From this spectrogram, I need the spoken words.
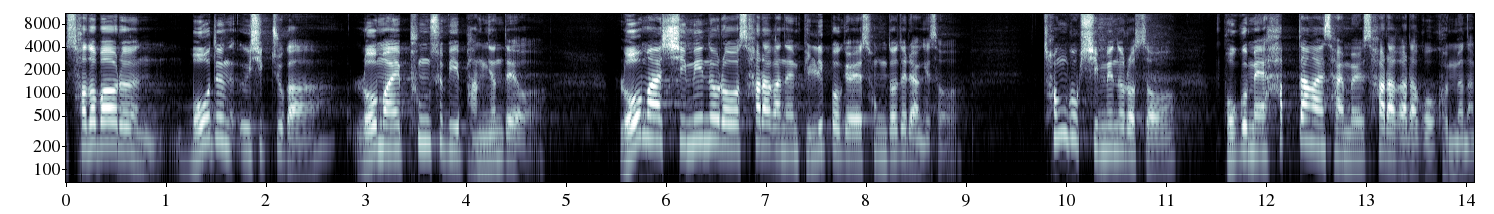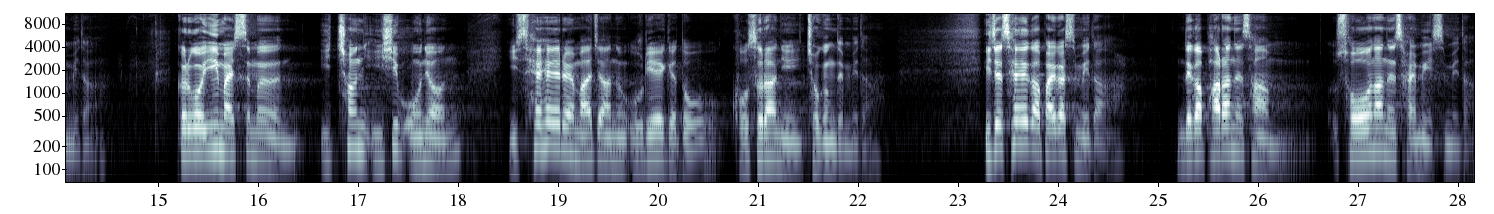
사도 바울은 모든 의식주가 로마의 풍습이 방연되어 로마 시민으로 살아가는 빌립보 교회 성도들 향해서 천국 시민으로서 복음에 합당한 삶을 살아가라고 권면합니다. 그리고 이 말씀은 2025년 이 새해를 맞이하는 우리에게도 고스란히 적용됩니다. 이제 새해가 밝았습니다. 내가 바라는 삶, 소원하는 삶이 있습니다.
